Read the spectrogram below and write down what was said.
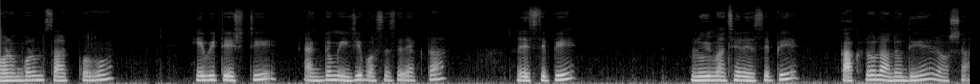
গরম গরম সার্ভ করব। হেভি টেস্টি একদম ইজি প্রসেসের একটা রেসিপি রুই মাছের রেসিপি কাঁকরোল আলো দিয়ে রসা।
